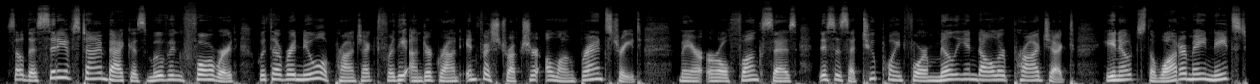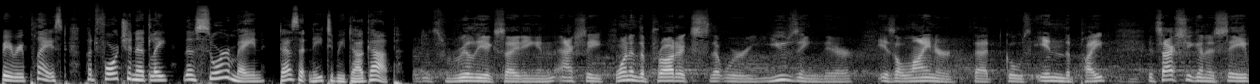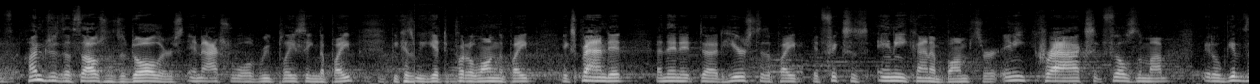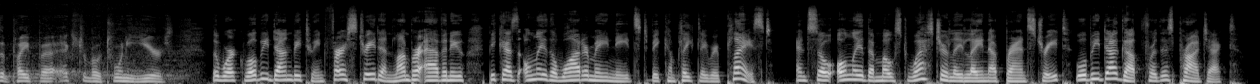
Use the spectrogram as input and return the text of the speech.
So the city of Steinbach is moving forward with a renewal project for the underground infrastructure along Brandt Street. Mayor Earl Funk says this is a $2.4 million project. He notes the water main needs to be replaced, but fortunately, the sewer main doesn't need to be dug up. It's really exciting, and actually, one of the products that we're using there is a liner that goes in the pipe. It's actually going to save hundreds of thousands of dollars in actual replacing the pipe because we get to put along the pipe, expand it, and then it uh, adheres to the pipe. It fixes any kind of bumps or any cracks, it fills them up. It'll give the pipe uh, extra about 20 years. The work will be done between First Street and Lumber Avenue because only the water main needs to be completely replaced. And so only the most westerly lane of Brandt Street will be dug up for this project.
